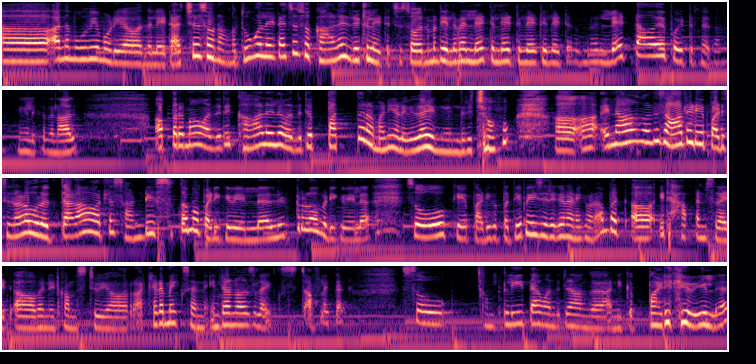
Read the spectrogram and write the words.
Uh, அந்த மூவி முடிய வந்து லேட் ஆச்சு. ஸோ நாங்கள் தூங்க லேட் ஆச்சு. ஸோ காலையில் இருக்க லேட் ஆச்சு. ஸோ இந்த மாதிரி எல்லாமே லேட்டு லேட்டு லேட்டு லேட்டு லேட்டாகவே போயிட்டு இருந்தது எங்களுக்கு அந்த நாள். அப்புறமா வந்துட்டு காலையில் வந்துட்டு பத்தரை மணி அளவில் தான் எங்கள் எந்திரிச்சோம். நாங்கள் வந்து சாட்டர்டே படித்ததுனால ஒரு தனாவட்டில் சண்டே சுத்தமாக படிக்கவே இல்லை லிட்ரலாக படிக்கவே இல்லை. ஸோ ஓகே படிப்பை பற்றியே பேசியிருக்கேன்னு நினைக்க வேணாம். But it happens right when it comes to your academics and internals like stuff like that so கம்ப்ளீட்டாக வந்துட்டு நாங்கள் அன்றைக்கி படிக்கவே இல்லை.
